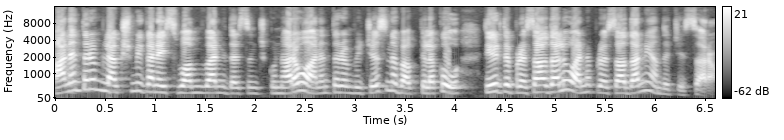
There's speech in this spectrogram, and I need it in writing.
అనంతరం లక్ష్మీ గణేష్ స్వామి వారిని దర్శించుకున్నారు. అనంతరం విచ్చేసిన భక్తులకు తీర్థ ప్రసాదాలు అన్న ప్రసాదాన్ని అందజేశారు.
